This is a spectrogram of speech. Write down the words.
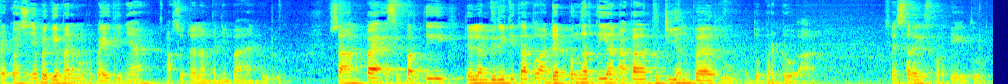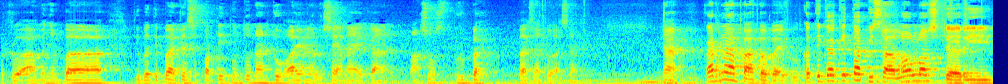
Frekuensinya bagaimana memperbaikinya? Masuk dalam penyembahan dulu. Sampai seperti dalam diri kita tuh ada pengertian akal budi yang baru untuk berdoa saya sering seperti itu, berdoa menyembah, tiba-tiba ada seperti tuntunan doa yang harus saya naikkan, langsung berubah bahasa doa saya. Nah, karena apa Bapak Ibu? Ketika kita bisa lolos dari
